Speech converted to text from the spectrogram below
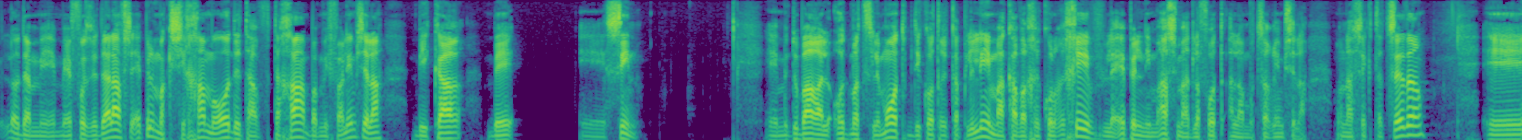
לא יודע מאיפה זה דלף, שאפל מקשיחה מאוד את האבטחה במפעלים שלה, בעיקר בסין. אה, מדובר על עוד מצלמות, בדיקות רקע פלילי, מעקב אחרי כל רכיב, לאפל נמאס מהדלפות על המוצרים שלה. בוא נעשה קצת סדר. אה,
